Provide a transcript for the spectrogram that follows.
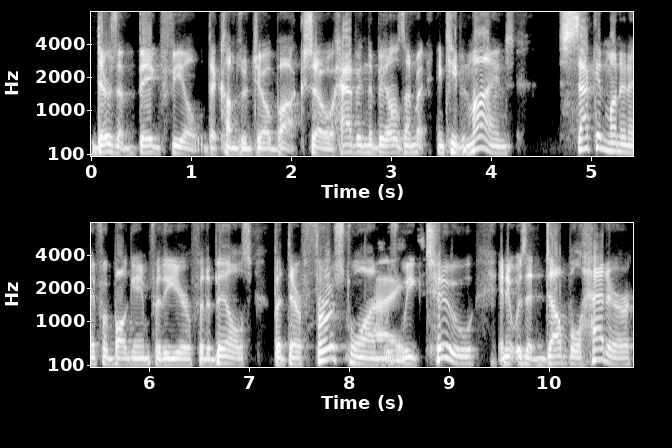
there's a big feel that comes with Joe Buck. So having the Bills on, and keep in mind, second Monday Night Football game for the year for the Bills, but their first one was week two, and it was a double header.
